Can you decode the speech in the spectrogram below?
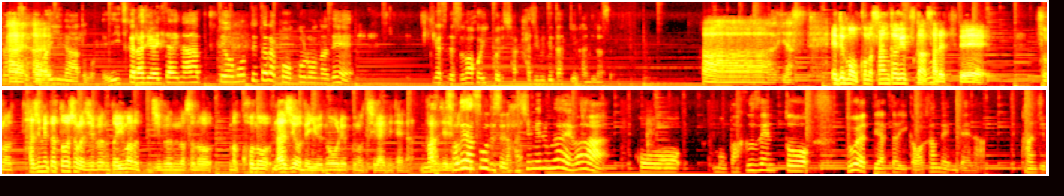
なんかそこがいいなと思って、いつかラジオやりたいなって思ってたらこうコロナで気がついたらスマホ1個でしゃ始めてたっていう感じなんですよ。ああいやえでもこの3か月間されてて、その始めた当初の自分と今の自分のその、まあ、このラジオでいう能力の違いみたいなまあ感じで、それはそうですよね。始める前は、こう、もう漠然とどうやってやったらいいかわかんないみたいな感じ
